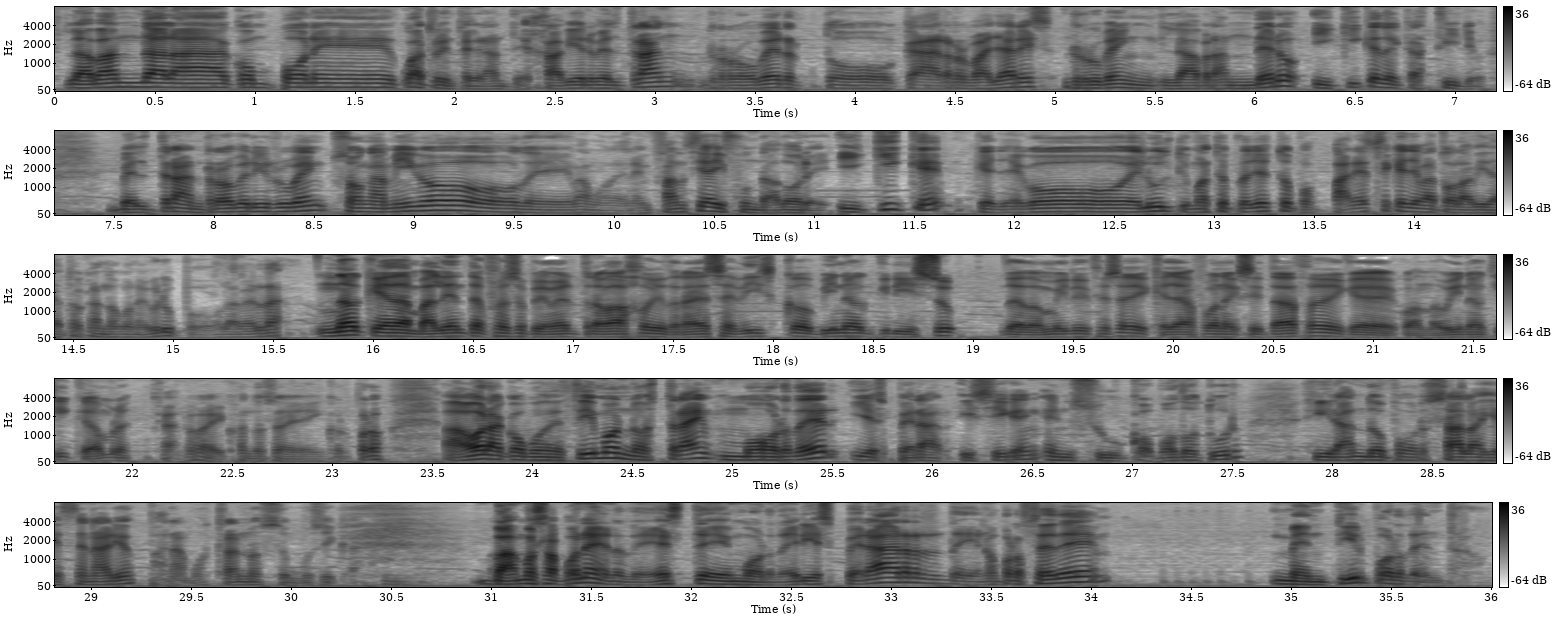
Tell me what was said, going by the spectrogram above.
La banda la compone cuatro integrantes: Javier Beltrán, Roberto Carballares, Rubén Labrandero y Quique del Castillo. Beltrán, Robert y Rubén son amigos de, vamos, de la infancia y fundadores. Y Quique, que llegó el último a este proyecto, pues parece que lleva toda la vida tocando con el grupo, la verdad. No quedan valiente fue su primer trabajo y tras ese disco vino Grisú de 2016, que ya fue un exitazo y que cuando vino Kike, hombre. Claro, es cuando se incorporó. Ahora, como decimos, nos traen morder y esperar. Y siguen en su cómodo tour, girando por salas y escenarios para mostrarnos su música. Vamos a poner de este morder y esperar, de no procede, mentir por dentro.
